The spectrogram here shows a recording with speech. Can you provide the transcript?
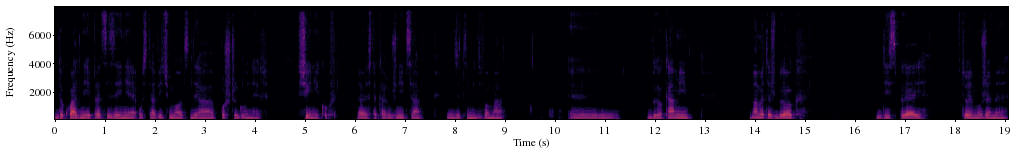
dokładnie i precyzyjnie ustawić moc dla poszczególnych silników. To jest taka różnica między tymi dwoma Yy, blokami. Mamy też blok display, w którym możemy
